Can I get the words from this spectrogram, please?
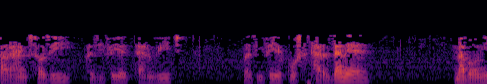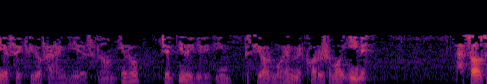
فرهنگسازی وظیفه ترویج وظیفه گستردن مبانی فکری و فرهنگی اسلام این رو جدی بگیرید. این بسیار مهمه. کار شما اینه. اساس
